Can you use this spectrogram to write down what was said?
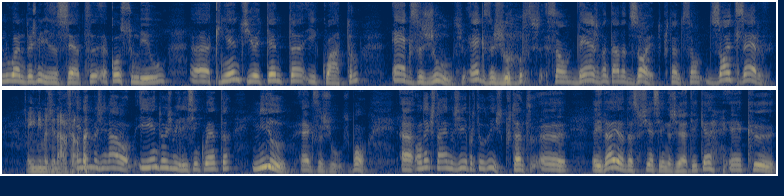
no ano de 2017, consumiu uh, 584 exajoules. Exajoules são 10 levantado a 18, portanto, são 18 zero. É inimaginável. É inimaginável. E em 2050, mil exajoules. Bom, uh, onde é que está a energia para tudo isto? Portanto, uh, a ideia da suficiência energética é que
